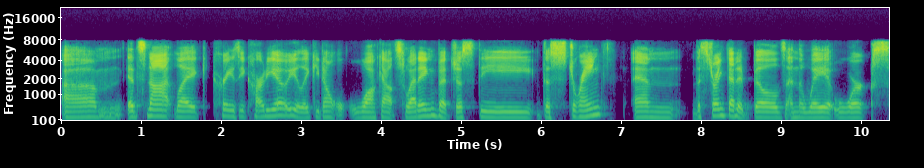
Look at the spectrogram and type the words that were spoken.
Um, it's not like crazy cardio. You like you don't walk out sweating, but just the the strength and the strength that it builds and the way it works,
